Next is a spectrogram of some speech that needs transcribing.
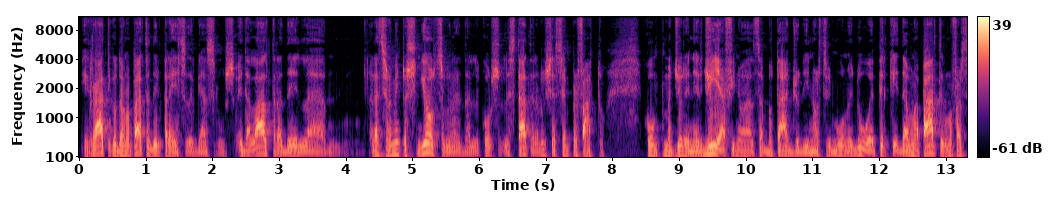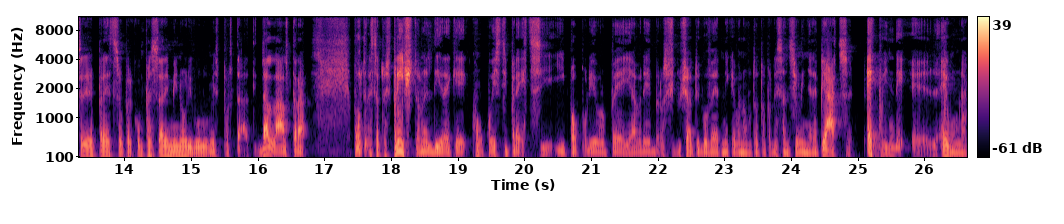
erratico da una parte del prezzo del gas russo e dall'altra del razionamento a singhiozzo dal corso dell'estate, la Russia ha sempre fatto con maggiore energia fino al sabotaggio di Nord Stream 1 e 2 perché da una parte devono far salire il prezzo per compensare i minori volumi esportati, dall'altra Putin è stato esplicito nel dire che con questi prezzi i popoli europei avrebbero sfiduciato i governi che avevano votato per le sanzioni nelle piazze e quindi eh, è una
